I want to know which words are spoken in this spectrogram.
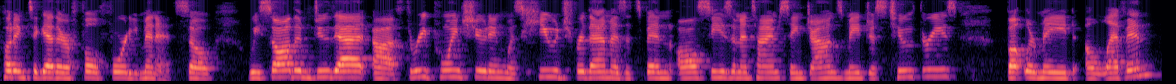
putting together a full 40 minutes. So we saw them do that. Uh, three point shooting was huge for them as it's been all season at times. St. John's made just two threes. Butler made 11.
